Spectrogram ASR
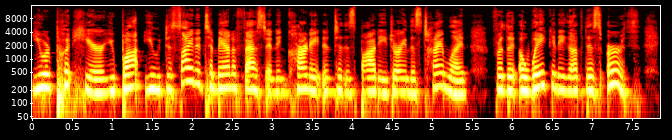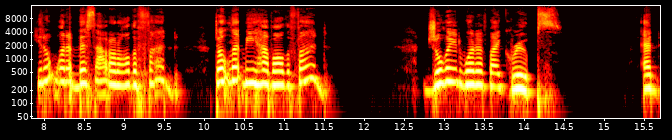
you were put here, you bought, you decided to manifest and incarnate into this body during this timeline for the awakening of this earth. You don't want to miss out on all the fun. Don't let me have all the fun. Join one of my groups. And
